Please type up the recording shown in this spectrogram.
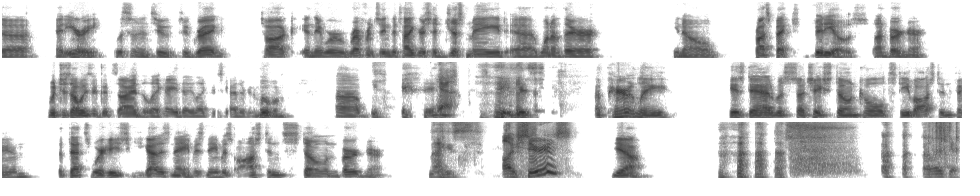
uh, at Erie, listening to to Greg talk, and they were referencing the Tigers had just made uh, one of their, you know, prospect videos on Bergner, which is always a good sign that like, hey, they like this guy, they're going to move him. Uh, Yeah. his apparently his dad was such a stone cold Steve Austin fan that that's where he's he got his name. His name is Austin Stone Bergner. Nice. Are you serious? Yeah, I like it.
